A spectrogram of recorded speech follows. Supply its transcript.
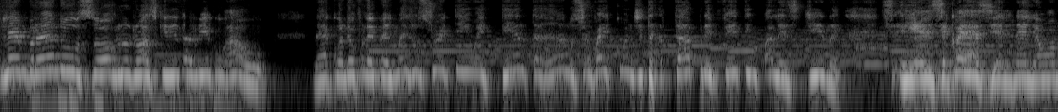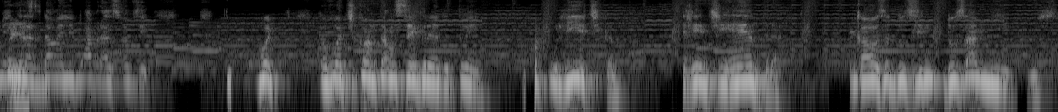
Lembrando o sogro do nosso querido amigo Raul. Né? Quando eu falei para ele, mas o senhor tem 80 anos, o senhor vai candidatar a prefeito em Palestina. E ele, você conhece ele, né? Ele é um homem grandão, ele me abraçou e assim: eu vou, eu vou te contar um segredo, Twin. Na política, a gente entra por causa dos, dos amigos.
